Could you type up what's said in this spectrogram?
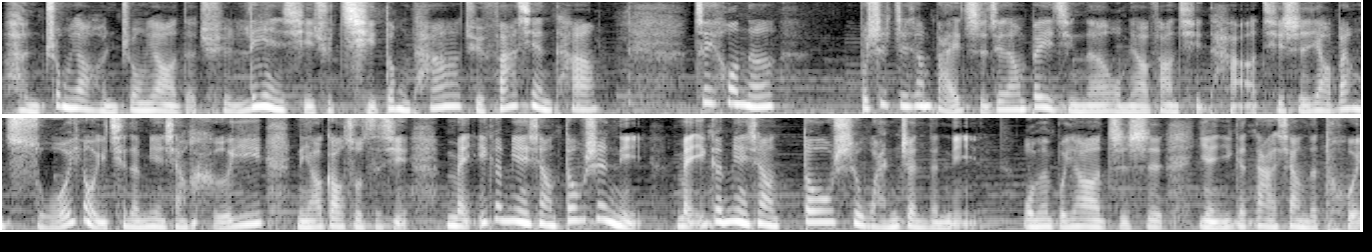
很重要、很重要的去练习、去启动它、去发现它。最后呢，不是这张白纸，这张背景呢，我们要放弃它。其实要让所有一切的面相合一。你要告诉自己，每一个面相都是你，每一个面相都是完整的你。我们不要只是演一个大象的腿，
